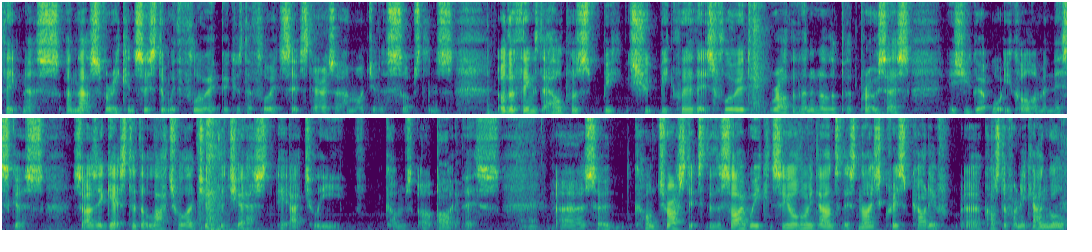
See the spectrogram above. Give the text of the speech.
thickness, and that's very consistent with fluid because the fluid sits there as a homogeneous substance. Other things that help us be be clear that it's fluid rather than another p- process is you get what you call a meniscus. So as it gets to the lateral edge of the chest, it actually comes up like this. Uh, so contrast it to the side where you can see all the way down to this nice crisp cardio uh, costophrenic angle.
